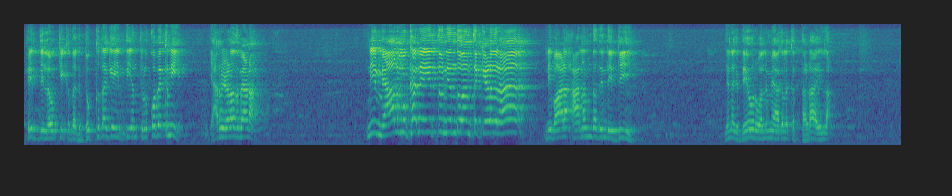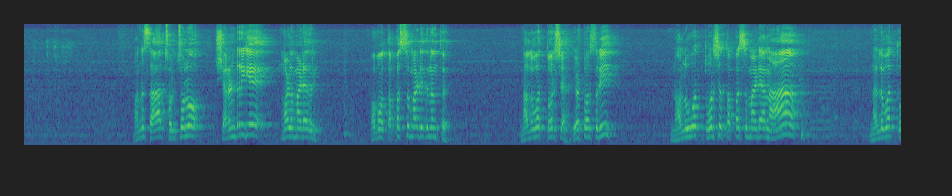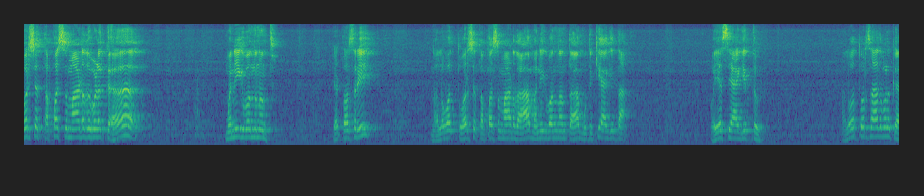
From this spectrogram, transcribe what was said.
ಬಿದ್ದಿ ಲೌಕಿಕದಾಗ, ದುಃಖದಾಗೆ ಇದ್ದಿ ಅಂತ ತಿಳ್ಕೊಬೇಕು ನೀ. ಯಾರು ಹೇಳೋದು ಬೇಡ. ನೀ ಮ್ಯಾಲ್ಮುಖನೇ ಇತ್ತು ನಿಂದು ಅಂತ ಕೇಳಿದ್ರ, ನೀ ಭಾಳ ಆನಂದದಿಂದ ಇದ್ದಿ. ನಿನಗೆ ದೇವರು ಒಲಮೆ ಆಗಲಿಕ್ಕೆ ತಡ ಇಲ್ಲ. ಮನಸ್ಸ ಚೊಲ್ ಚೊಲೋ ಶರಣರಿಗೆ ಮಳ್ ಮಾಡ್ಯಾದ್ರಿ. ಒಬ್ಬ ತಪಸ್ಸು ಮಾಡಿದನಂತ ನಲವತ್ತು ವರ್ಷ, ಎಷ್ಟು ವರ್ಷ ರೀ? ನಲವತ್ತು ವರ್ಷ ತಪಸ್ಸು ಮಾಡ್ಯಾನ. ನಲವತ್ತು ವರ್ಷ ತಪಸ್ಸು ಮಾಡದ ಬಳಿಕ ಮನೆಗೆ ಬಂದನಂತ. ಎಷ್ಟು ವರ್ಷ ರೀ? ನಲವತ್ತು ವರ್ಷ ತಪಸ್ಸು ಮಾಡ್ದ, ಮನೆಗೆ ಬಂದಂತ ಮುದುಕಿ ಆಗಿದ್ದ. ವಯಸ್ಸೇ ಆಗಿತ್ತು. ನಲವತ್ತು ವರ್ಷ ಆದ ಬಳಿಕ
